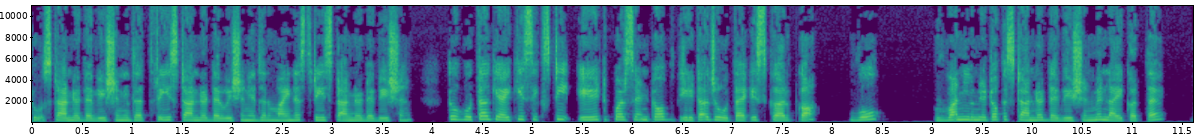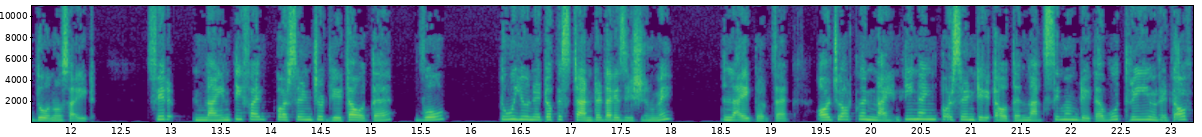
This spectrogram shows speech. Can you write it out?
टू स्टैंडर्ड डेविएशन इधर थ्री स्टैंडर्ड डेविएशन इधर माइनस थ्री स्टैंडर्ड डेविएशन तो होता क्या है कि sixty eight percent of data जो होता है इस कर्व का, वो one unit of standard deviation में लाई करता है दोनों साइड फिर नाइन्टी फाइव परसेंट जो डेटा होता है, वो टू यूनिट ऑफ़ स्टैंडर्डाइजेशन में लाई करता है। और जो आपका 99 परसेंट डेटा होता है मैक्सिमम डेटा वो three unit of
